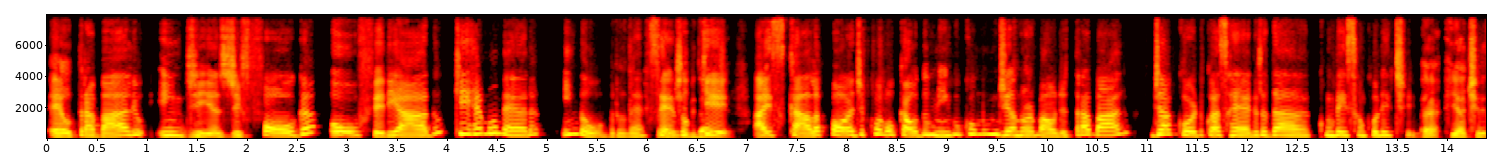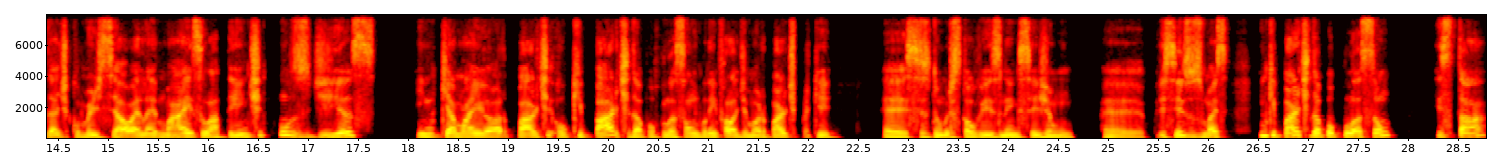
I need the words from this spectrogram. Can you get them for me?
é o trabalho em dias de folga ou feriado que remunera em dobro, né? Sendo que a escala pode colocar o domingo como um dia normal de trabalho, de acordo com as regras da convenção coletiva. É, e a atividade comercial ela é mais latente nos dias em que a maior parte, ou que parte da população, não vou nem falar de maior parte, porque é, esses números talvez nem sejam é, precisos, mas em que parte da população está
